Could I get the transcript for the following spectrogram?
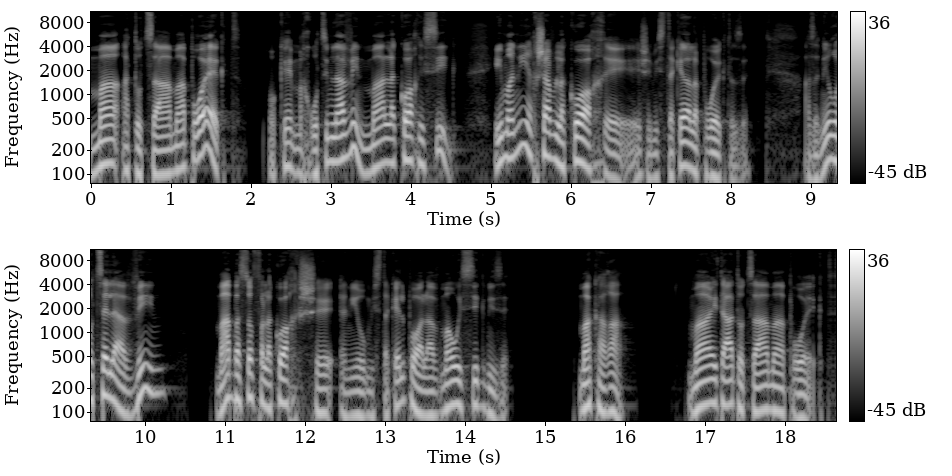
מה התוצאה מהפרויקט? אוקיי? אנחנו רוצים להבין מה הלקוח השיג. אם אני עכשיו לקוח אה, שמסתכל על הפרויקט הזה, אז אני רוצה להבין מה בסוף הלקוח שאני מסתכל פה עליו, מה הוא השיג מזה. מה קרה? מה הייתה התוצאה מהפרויקט?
